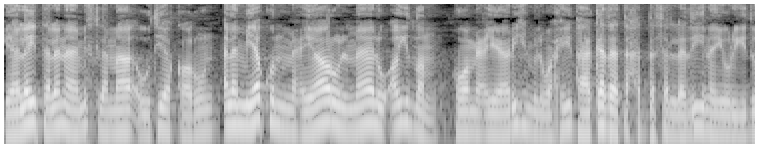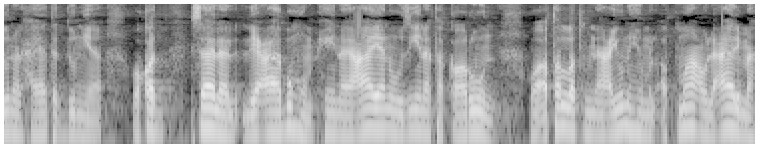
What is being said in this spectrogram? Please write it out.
يا ليت لنا مثل ما أوتي قارون. ألم يكن معيار المال أيضا هو معيارهم الوحيد؟ هكذا تحدث الذين يريدون الحياة الدنيا وقد سال لعابهم حين عاينوا زينة قارون وأطلت من أعينهم الأطماع العارمة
